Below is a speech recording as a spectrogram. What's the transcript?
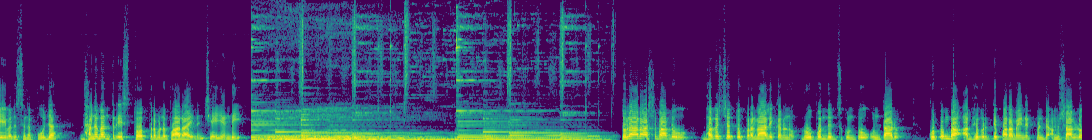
చేయవలసిన పూజ ధనవంతరి స్తోత్రమును పారాయణం చేయండి. తులారాశి వారు భవిష్యత్తు ప్రణాళికలను రూపొందించుకుంటూ ఉంటారు. కుటుంబ అభివృద్ధి పరమైనటువంటి అంశాల్లో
